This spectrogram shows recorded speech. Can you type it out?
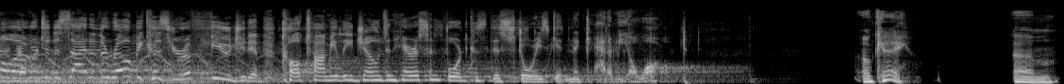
camel over to the side of the road because you're a fugitive. Call Tommy Lee Jones and Harrison Ford because this story's getting an Academy Award. Okay. Um,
